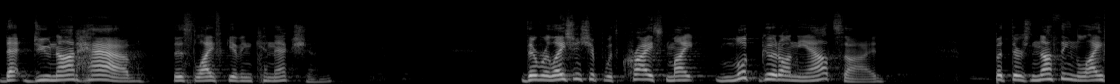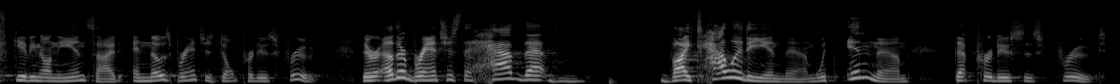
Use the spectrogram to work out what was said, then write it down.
that do not have this life giving connection. Their relationship with Christ might look good on the outside, but there's nothing life giving on the inside, and those branches don't produce fruit. There are other branches that have that vitality in them, within them, that produces fruit.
